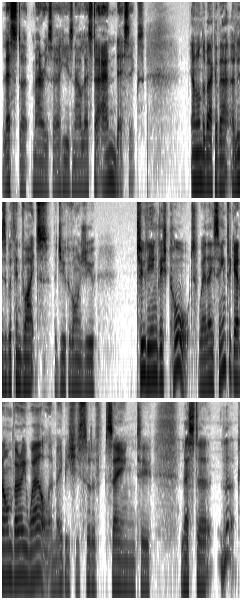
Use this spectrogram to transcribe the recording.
Leicester marries her, he is now Leicester and Essex. And on the back of that, Elizabeth invites the Duke of Anjou to the English court, where they seem to get on very well. And maybe she's sort of saying to Leicester, look,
